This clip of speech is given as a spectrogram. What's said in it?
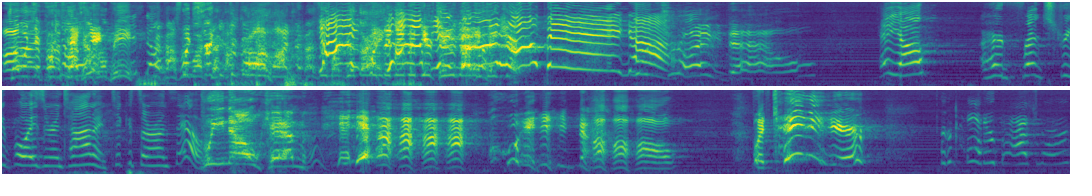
Uh, Try what's your first password, name? capital P. Just Try don't- password What one, you go one, on? Guys, one, two, three. What's the name of your kindergarten teacher? Helping! Trying now. Hey y'all! I heard Front Street Boys are in town and tickets are on sale. We know, Kim. we know. But Katie here forgot her password.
